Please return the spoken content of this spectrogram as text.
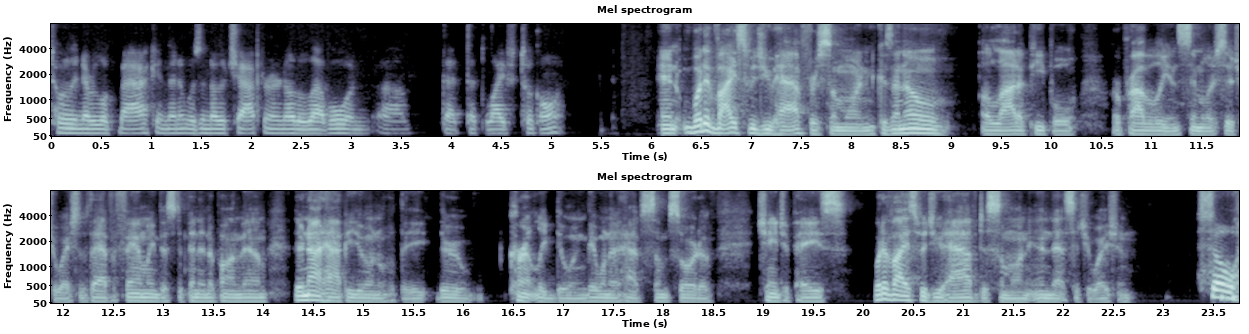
totally never looked back. And then it was another chapter, and another level, and uh, that that life took on. And what advice would you have for someone? Because I know a lot of people are probably in similar situations. They have a family that's dependent upon them. They're not happy doing what they they're currently doing. They want to have some sort of change of pace. What advice would you have to someone in that situation? So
